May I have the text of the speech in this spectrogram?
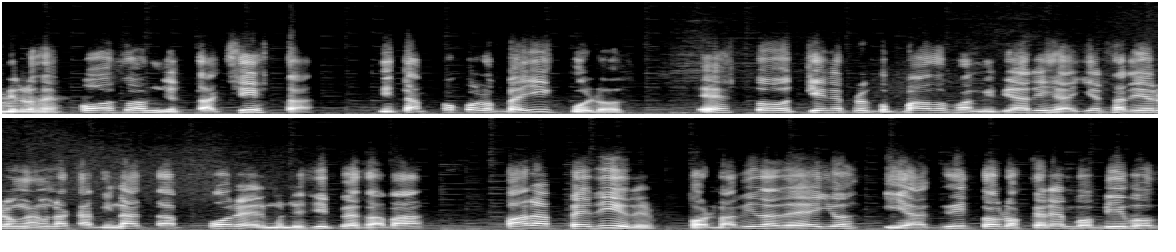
ni los esposos ni el taxista, ni tampoco los vehículos. Esto tiene preocupados familiares y ayer salieron a una caminata por el municipio de Sabá para pedir por la vida de ellos y a gritos los queremos vivos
